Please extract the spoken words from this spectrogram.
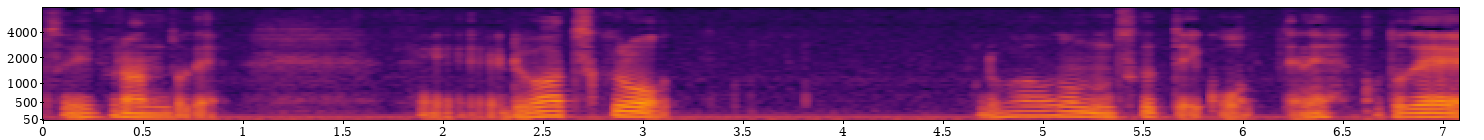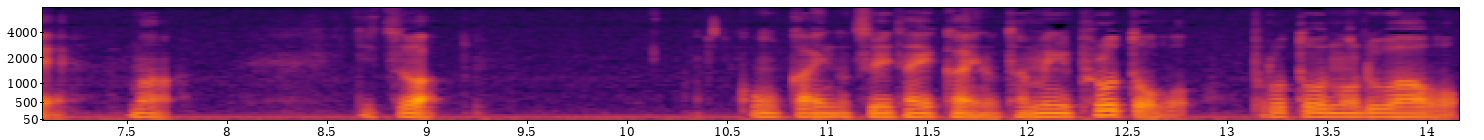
釣りブランドで、えー、ルアー作ろうルアーをどんどん作っていこうってねことでまあ実は今回の釣り大会のためにプロトをプロトのルアーを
